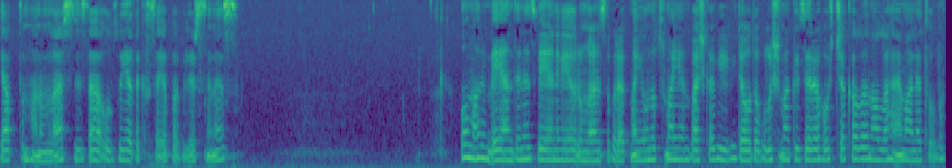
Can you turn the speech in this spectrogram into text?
yaptım hanımlar. Siz daha uzun ya da kısa yapabilirsiniz. Umarım beğendiniz. Beğeni ve yorumlarınızı bırakmayı unutmayın. Başka bir videoda buluşmak üzere. Hoşçakalın. Allah'a emanet olun.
